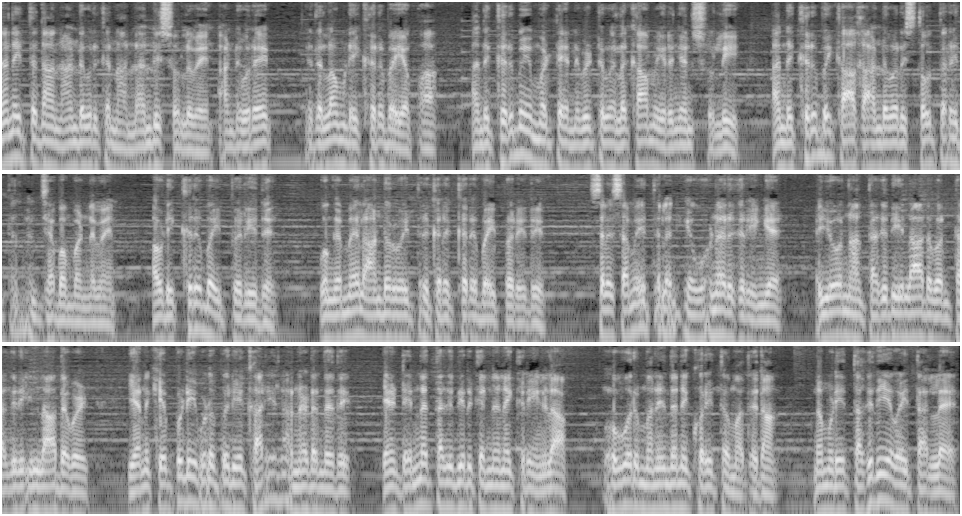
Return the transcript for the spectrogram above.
நினைத்து தான் ஆண்டவருக்கு நான் நன்றி சொல்லுவேன். ஆண்டவரே இதெல்லாம் உடைய கிருபை அப்பா. அந்த கிருபையை மட்டும் என்னை விட்டு விளக்காம இருங்கன்னு சொல்லி அந்த கிருபைக்காக ஆண்டவர் ஸ்தோத்தரை நான் ஜெபம் பண்ணுவேன். அவருடைய கிருபை பெரியது உங்க மேல ஆண்டவர் வைத்திருக்கிற கிருபை பெறுது. சில சமயத்துல நீங்க உணர்கிறீங்க ஐயோ நான் தகுதி இல்லாதவன் தகுதி இல்லாதவள். எனக்கு எப்படி இவ்வளவு பெரிய காரியம்லாம் நடந்தது? என்கிட்ட என்ன தகுதி இருக்குன்னு நினைக்கிறீங்களா? ஒவ்வொரு மனிதனை குறைத்தும் அதுதான். நம்முடைய தகுதியை வைத்தல்ல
